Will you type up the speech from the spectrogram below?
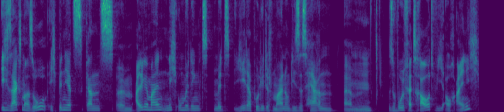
ich sag's mal so, ich bin jetzt ganz ähm, allgemein nicht unbedingt mit jeder politischen Meinung dieses Herrn ähm, sowohl vertraut wie auch einig.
